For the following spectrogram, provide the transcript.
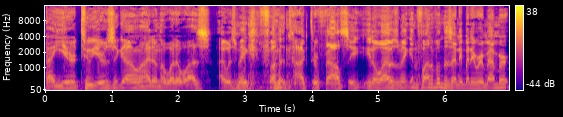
a year, two years ago? I don't know what it was. I was making fun of Dr. Fauci. You know why I was making fun of him? Does anybody remember?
